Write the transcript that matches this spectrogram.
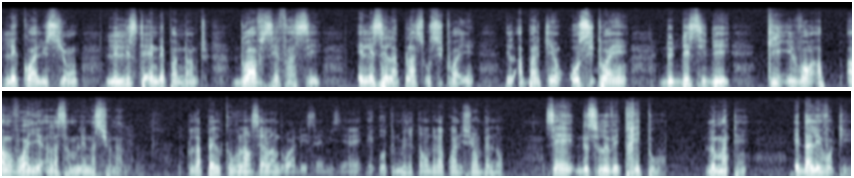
les coalitions, les listes indépendantes doivent s'effacer et laisser la place aux citoyens. Il appartient aux citoyens de décider qui ils vont envoyer à l'Assemblée nationale. L'appel que vous lancez à l'endroit des Saint-Louisiens et autres militants de la coalition Benno C'est de se lever très tôt le matin et d'aller voter,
